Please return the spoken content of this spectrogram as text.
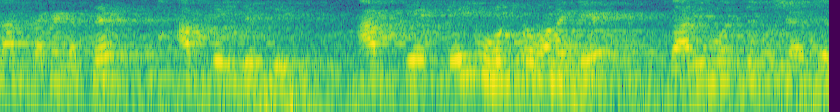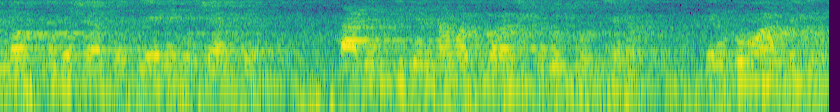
চাঁদ দেখা গেছে, আজকে ঈদের দিন। আজকে এই মুহূর্তে অনেকে গাড়ির মধ্যে বসে আছে, লঞ্চে বসে আছে, প্লেনে বসে আছে, তাদের ঈদের নামাজ পড়ার সুযোগ হচ্ছে না। এরকমও আছে কিনা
